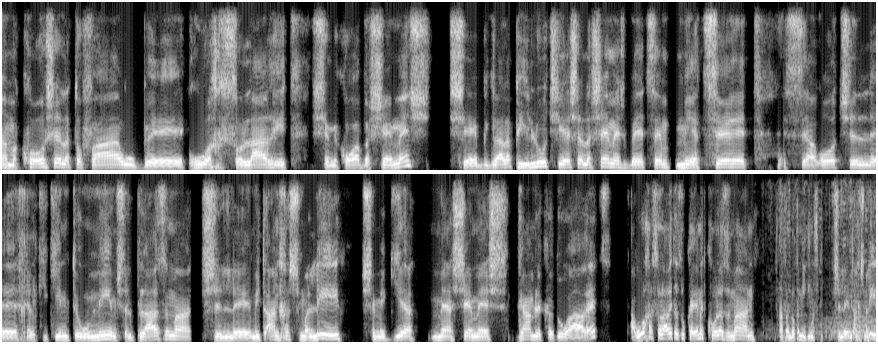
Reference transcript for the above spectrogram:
המקור של התופעה הוא ברוח סולארית שמקורה בשמש, שבגלל הפעילות שיש על השמש בעצם מייצרת שערות של אה, חלקיקים טעונים, של פלזמה, של אה, מטען חשמלי שמגיע מהשמש גם לכדור הארץ. הרוח הסולארית הזו קיימת כל הזמן, אבל לא תמיד של חשמלי.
